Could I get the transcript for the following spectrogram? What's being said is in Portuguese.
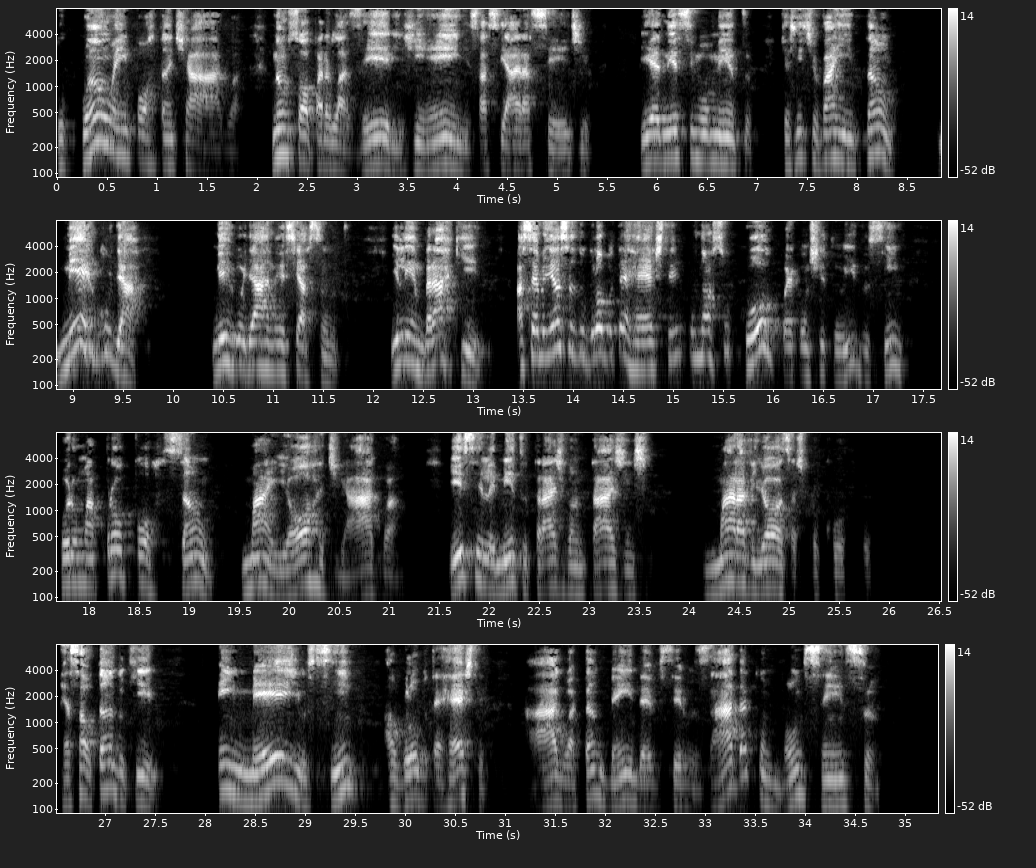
do quão é importante a água, não só para o lazer, higiene, saciar a sede. E é nesse momento que a gente vai, então, mergulhar, mergulhar nesse assunto e lembrar que, a semelhança do globo terrestre, o nosso corpo é constituído, sim, por uma proporção maior de água. Esse elemento traz vantagens maravilhosas para o corpo ressaltando que, em meio, sim, ao globo terrestre, a água também deve ser usada com bom senso.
